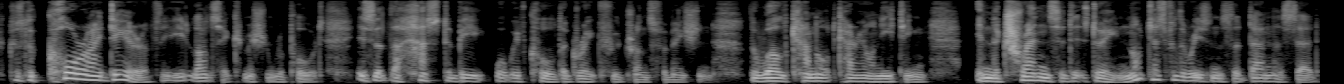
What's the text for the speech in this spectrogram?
Because the core idea of the Lancet Commission report is that there has to be what we've called a great food transformation. The world cannot carry on eating in the trends that it's doing, not just for the reasons that Dan has said,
